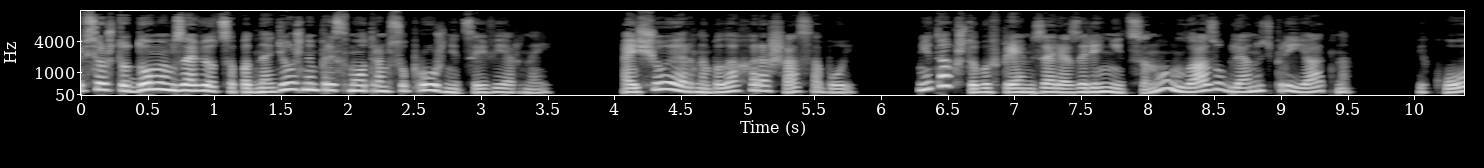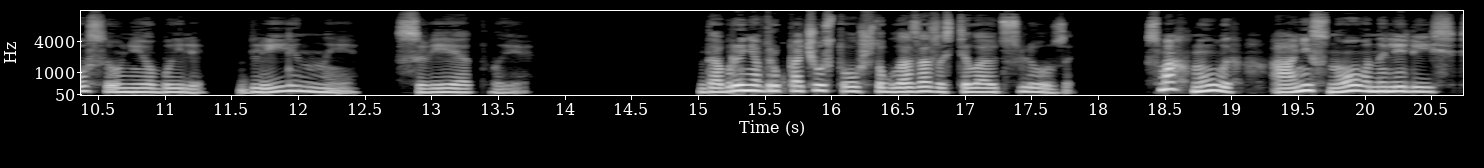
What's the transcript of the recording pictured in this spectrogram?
и все, что домом зовется под надежным присмотром супружницей верной. А еще Эрна была хороша собой. Не так, чтобы впрямь заря зарениться, но глазу глянуть приятно. И косы у нее были длинные, светлые. Добрыня вдруг почувствовал, что глаза застилают слезы. Смахнул их, а они снова налились.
